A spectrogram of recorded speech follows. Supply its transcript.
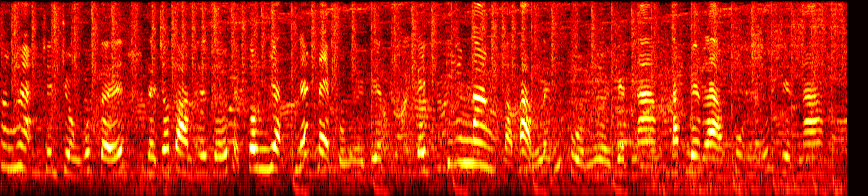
thăng hạng trên trường quốc tế, để cho toàn thế giới phải công nhận nét đẹp của người việt, cái kỹ năng và bản lĩnh của người việt nam, đặc biệt là phụ nữ việt nam. 감사합니다.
